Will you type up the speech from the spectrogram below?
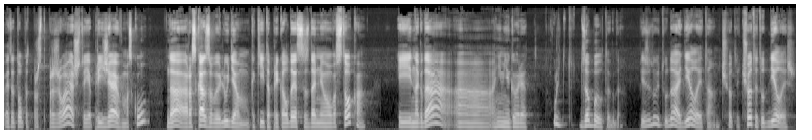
этот опыт просто проживаю, что я приезжаю в Москву, да, рассказываю людям какие-то приколдесы с Дальнего Востока, И иногда а, они мне говорят, хули ты тут забыл тогда? Пиздуй туда, делай там, что ты, что ты тут делаешь?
